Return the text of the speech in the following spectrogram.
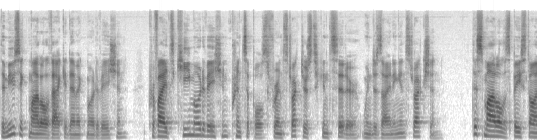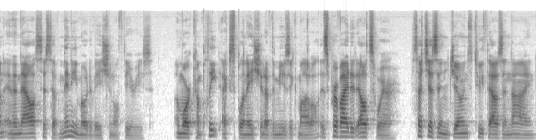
The music model of academic motivation provides key motivation principles for instructors to consider when designing instruction. This model is based on an analysis of many motivational theories. A more complete explanation of the music model is provided elsewhere, such as in Jones 2009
